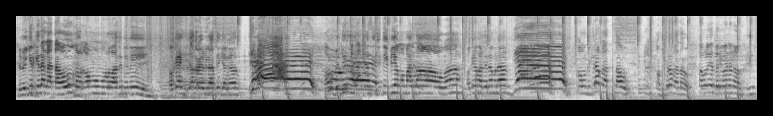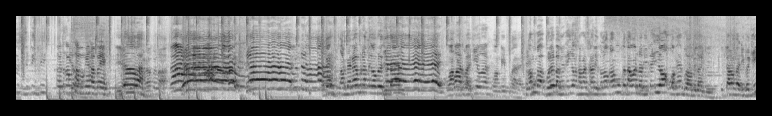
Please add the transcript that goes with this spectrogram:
Dipikir kita nggak tahu kalau kamu mau lepasin ini. Oke, yang tereliminasi gagal. Yeay! Kamu pikir nggak ada CCTV yang memantau? Hah? Oke, Martina menang. Yeay! Kamu pikir apa tahu? Kamu pikir apa tahu? kamu lihat dari mana no? Itu CCTV. Oh, itu kamu sambungin HP. Iya lah. Yeay! Yeay! Benar! Oke, Martina menang 50 juta. Uang War, bagi, War. Uang kifai. Kamu nggak boleh bagi ke Iyo sama sekali. Kalau kamu ketahuan bagi ke Iyo, uangnya gua ambil lagi. Kalau nggak dibagi?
